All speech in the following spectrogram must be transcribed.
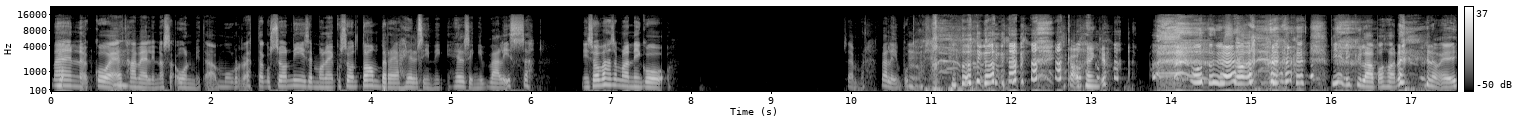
mä en koe, että Hämeenlinnassa on mitään murretta, kun se on niin semmoinen, kun se on Tampere ja Helsingin, Helsingin välissä. Niin se on vähän semmoinen niinku, semmoinen väliinputoaja. Kauheankin. Mutta siis se on pieni kyläpahanen. no ei.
